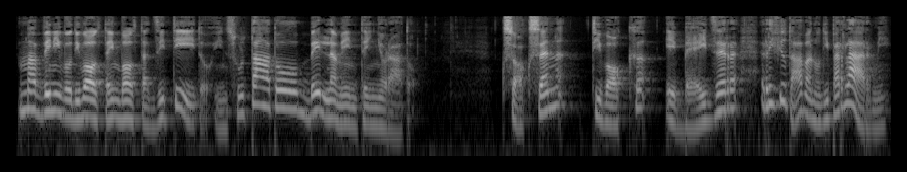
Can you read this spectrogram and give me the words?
ma venivo di volta in volta zittito, insultato, bellamente ignorato. Xoxen, Tivok e Beizer rifiutavano di parlarmi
